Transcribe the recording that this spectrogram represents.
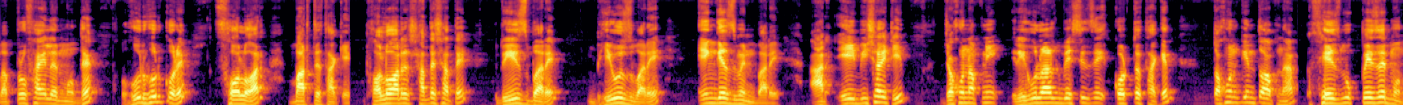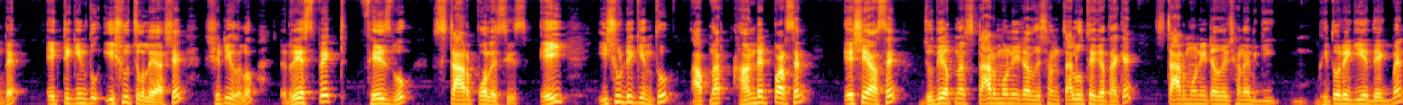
বা প্রোফাইলের মধ্যে হুর করে ফলোয়ার বাড়তে থাকে। ফলোয়ারের সাথে সাথে রিচ বাড়ে ভিউজ বাড়ে এঙ্গেজমেন্ট বাড়ে। আর এই বিষয়টি যখন আপনি রেগুলার বেসিসে করতে থাকেন, তখন কিন্তু আপনার ফেসবুক পেজের মধ্যে একটি কিন্তু ইস্যু চলে আসে, সেটি হলো রেসপেক্ট ফেসবুক স্টার পলিসিস এই ইস্যুটি কিন্তু আপনার হান্ড্রেড পারসেন্ট এসে আসে। যদি আপনার স্টার মনিটাইজেশন চালু থেকে থাকে স্টার মনিটাইজেশনের ভিতরে গিয়ে দেখবেন,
